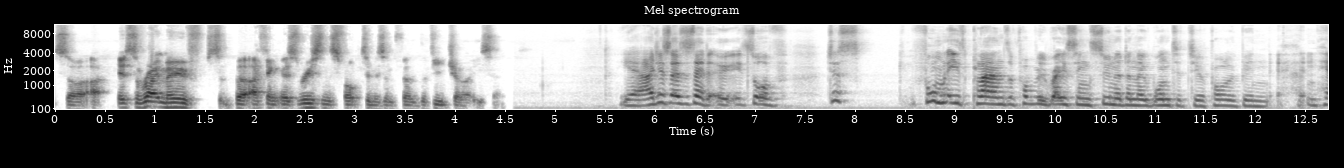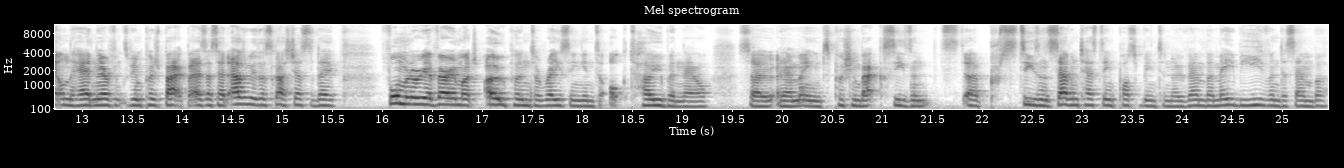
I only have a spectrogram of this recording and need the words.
so uh, it's the right move. But I think there's reasons for optimism for the future, like you said. Yeah, I just, as I said, it's sort of just Formula E's plans of probably racing sooner than they wanted to have probably been hit on the head and everything's been pushed back. But as I said, as we discussed yesterday, Formula E are very much open to racing into October now. So, and it means pushing back season uh, season seven testing possibly into November, maybe even December,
